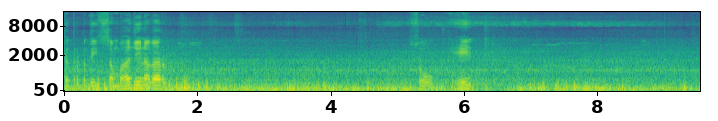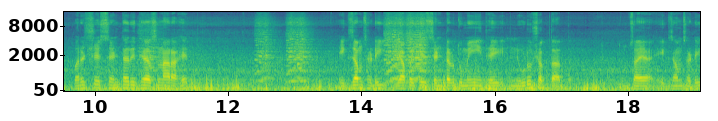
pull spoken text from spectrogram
छत्रपती संभाजीनगर सो हे बरेचसे सेंटर इथे असणार आहेत. एक्झामसाठी यापैकी सेंटर तुम्ही इथे निवडू शकतात. तुमचा या एक्झामसाठी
